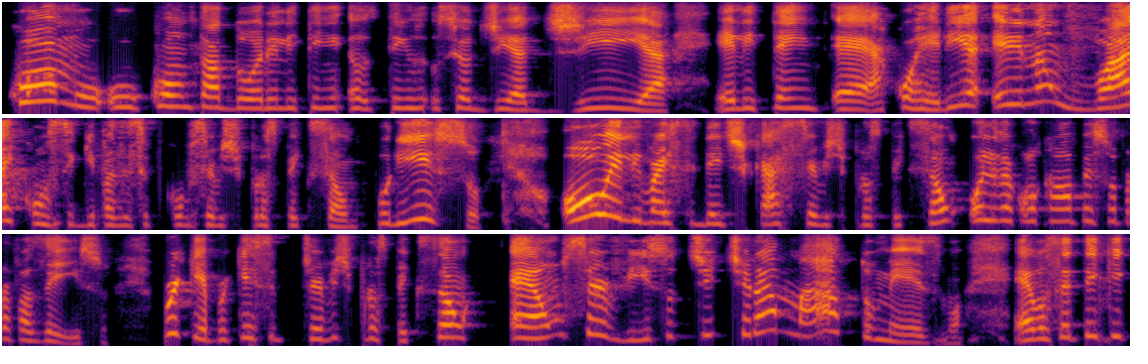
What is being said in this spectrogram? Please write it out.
Como o contador ele tem, tem o seu dia a dia, ele tem é, a correria, ele não vai conseguir fazer esse como serviço de prospecção. Por isso, ou ele vai se dedicar a esse serviço de prospecção, ou ele vai colocar uma pessoa para fazer isso. Por quê? Porque esse serviço de prospecção é um serviço de tirar mato mesmo. É você tem que.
